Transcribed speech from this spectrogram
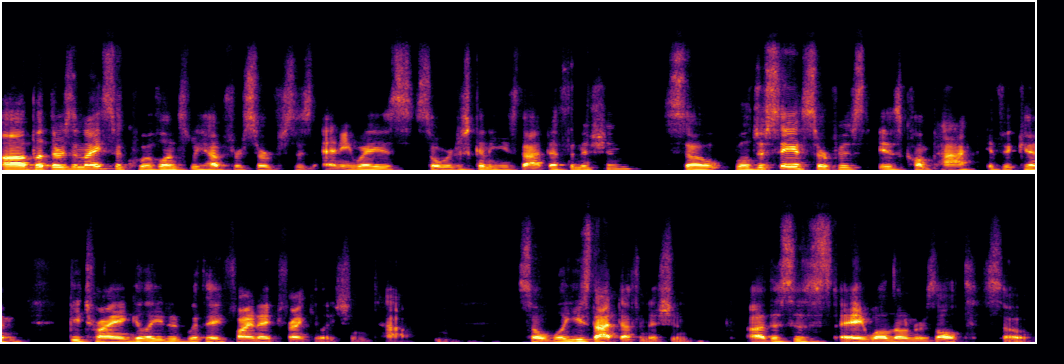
Uh, but there's a nice equivalence we have for surfaces anyways, so we're just going to use that definition. So we'll just say a surface is compact if it can be triangulated with a finite triangulation tau. So we'll use that definition. Uh, this is a well-known result, so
